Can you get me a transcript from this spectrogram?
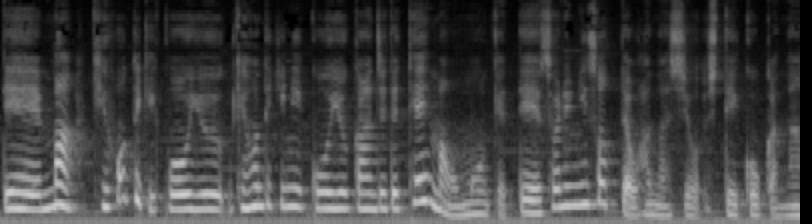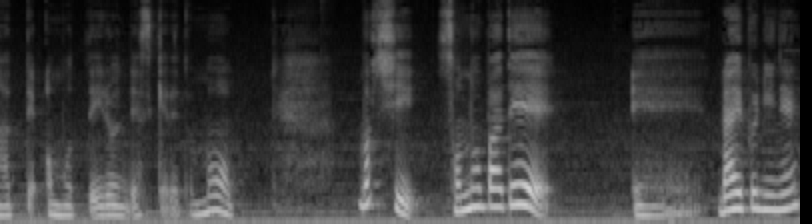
でまあ基本的こういう基本的にこういう感じでテーマを設けてそれに沿ってお話をしていこうかなって思っているんですけれどももしその場でえー、ライブにね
